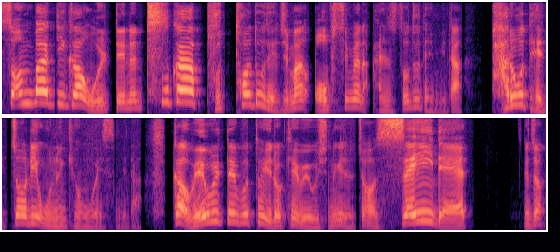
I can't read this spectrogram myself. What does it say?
somebody가 올 때는 to가 붙어도 되지만 없으면 안 써도 됩니다. 바로 대절이 오는 경우가 있습니다. 그러니까 외울 때부터 이렇게 외우시는 게 좋죠. say that, 그죠?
